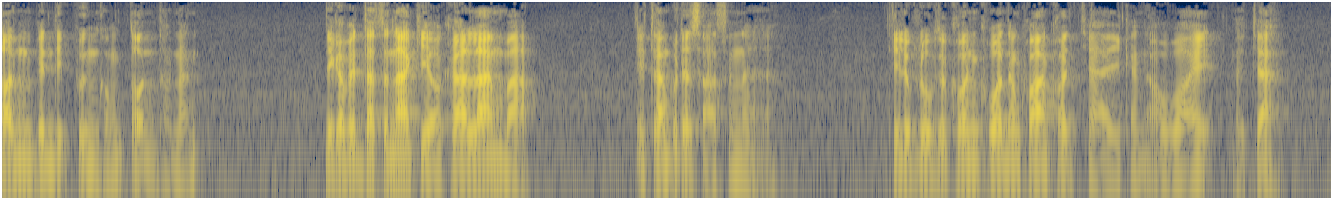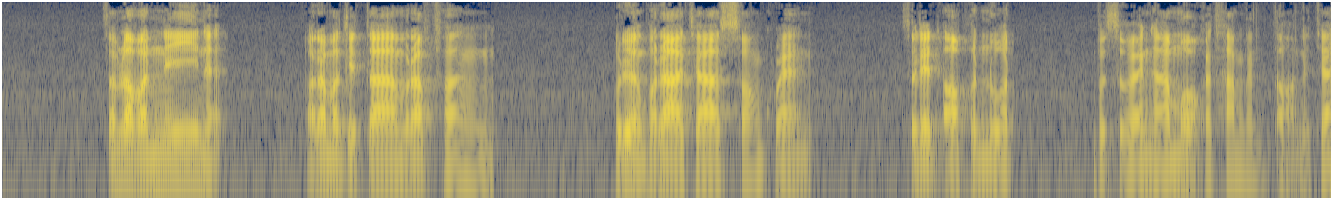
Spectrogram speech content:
ตนเป็นที่พึ่งของตนเท่านั้น นี่ก็เป็นทัศนะเกี่ยวกับการล้างบาป ในทางพุทธศาสนา ที่ลูกๆทุกคนควรทำความเข้าใจกันเอาไว้นะจ๊ะ สำหรับวันนี้เนี่ยเรามาติดตามรับฟัง เรื่องพระราชาสองแคว้น เสด็จออกพนวดบุตรแสวงหาโมกขธรรมกันต่อนะจ๊ะ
